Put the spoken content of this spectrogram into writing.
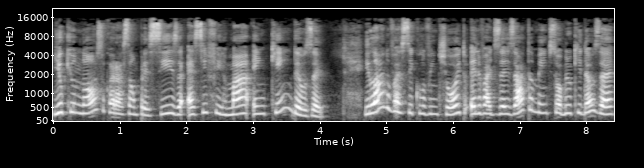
E o que o nosso coração precisa é se firmar em quem Deus é. E lá no versículo 28, ele vai dizer exatamente sobre o que Deus é.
